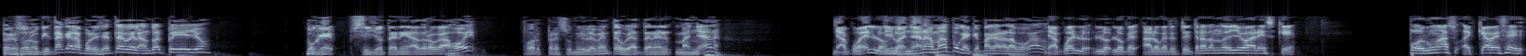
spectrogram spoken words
Pero eso no quita que la policía esté velando al pillo. Porque si yo tenía drogas hoy, por presumiblemente voy a tener mañana. De acuerdo. y mañana más porque hay que pagar al abogado. De acuerdo. Lo, lo que, a lo que te estoy tratando de llevar es que, por un es que a veces...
